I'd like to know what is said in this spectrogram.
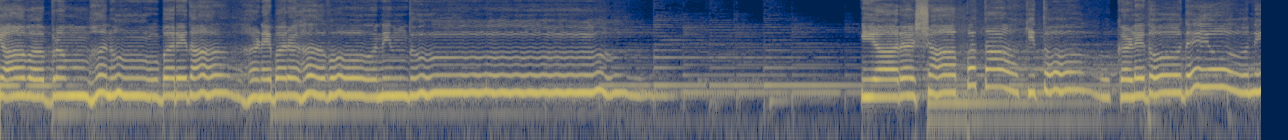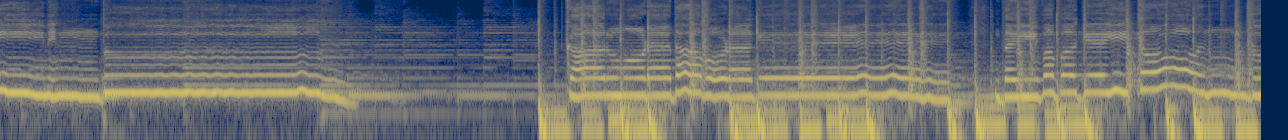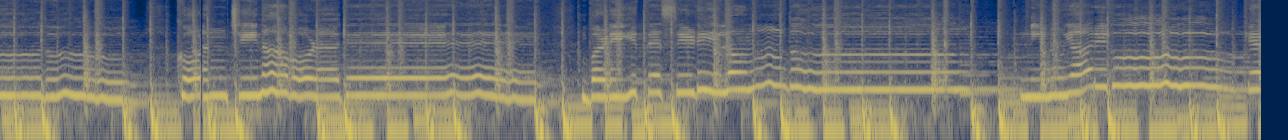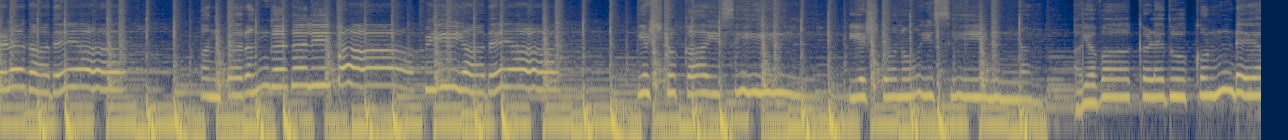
ಯಾವ ಬ್ರಹ್ಮನು ಬರೆದ ಹಣೆ ಬರಹವೋ ನಿಂದು ಯಾರ ಶಾಪ ತಾಕಿತೋ ಕಳೆದೋದೆಯೋ ನೀನಿಂದು? ಕಾರು ಮೋಡದ ಒಳಗೆ ದೈವ ಬಗೆಯಿತೋ ಅಂದು ಕೋಂಚಿನ ಒಳಗೆ ಬಡಿಯಿತೆ ಸಿಡಿಲೊಂದು. ನೀನು ಯಾರಿಗೂ ಕೇಳದಾದೆಯ? ಅಂತರಂಗದಲ್ಲಿ ಪಾಪಿಯಾದೆಯ? ಎಷ್ಟು ಕಾಯಿಸಿ, ಎಷ್ಟು ನೋಯಿಸಿ ನಿನ್ನ ಅಯವ ಕಳೆದುಕೊಂಡೆಯ?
